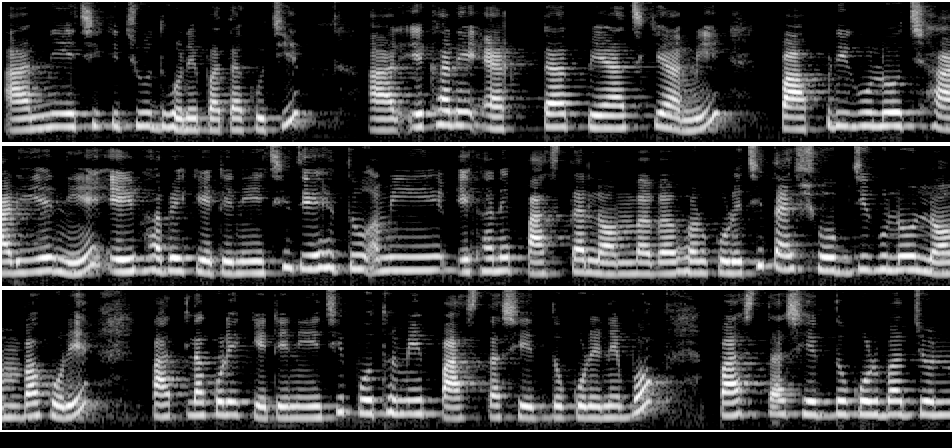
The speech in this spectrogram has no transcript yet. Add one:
আর নিয়েছি কিছু ধনে পাতা কুচি। আর এখানে একটা পেঁয়াজকে আমি পাপড়িগুলো ছাড়িয়ে নিয়ে এইভাবে কেটে নিয়েছি। যেহেতু আমি এখানে পাস্তা লম্বা ব্যবহার করেছি, তাই সবজিগুলো লম্বা করে পাতলা করে কেটে নিয়েছি। প্রথমে পাস্তা সেদ্ধ করে নেব। পাস্তা সেদ্ধ করবার জন্য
